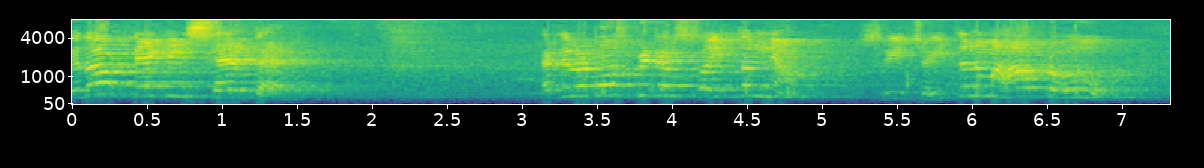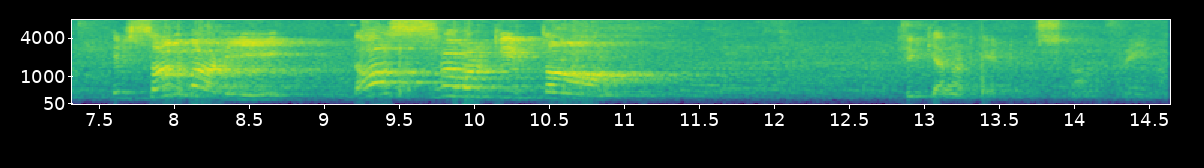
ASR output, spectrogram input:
without taking shelter. At the feet of Chaitanya, Sri Chaitanya Mahaprabhu, if somebody does Shravan Kirtan, he cannot get Krishna prema.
